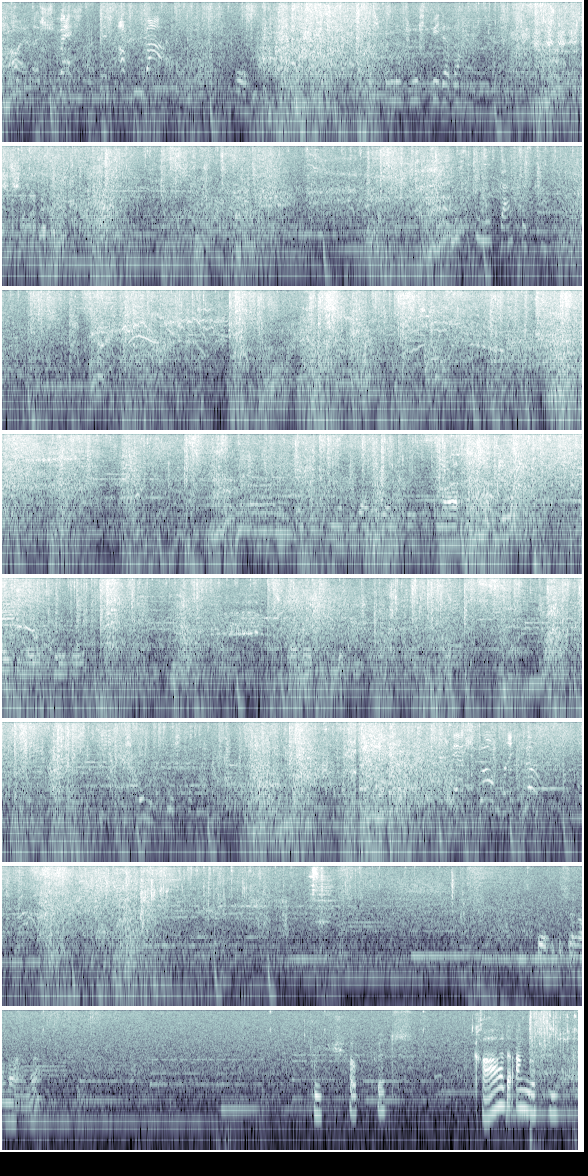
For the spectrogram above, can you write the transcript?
Eure Schwächen sind offenbar. Ich bin noch nicht wieder bereit. Gerade angefangen.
